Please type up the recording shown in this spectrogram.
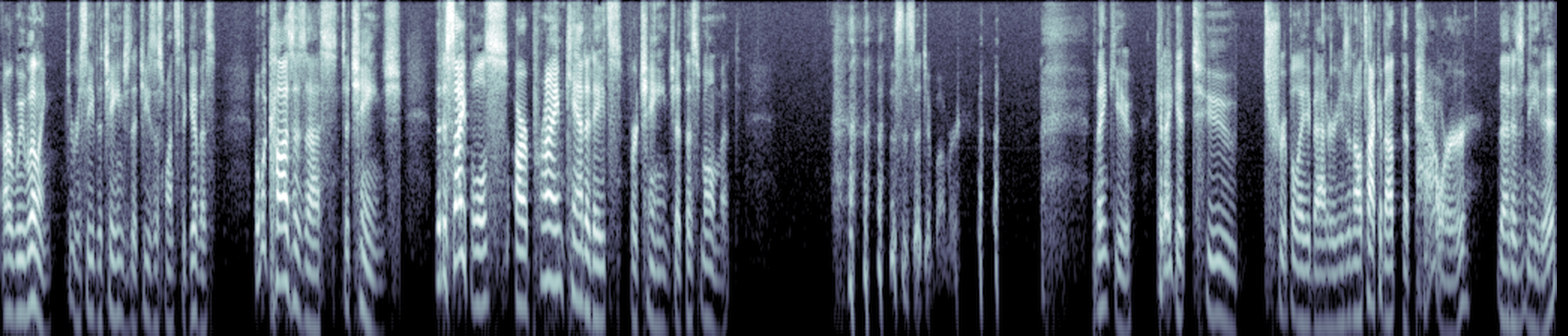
Are we willing to receive the change that Jesus wants to give us? But what causes us to change? The disciples are prime candidates for change at this moment. this is such a bummer. Thank you. Could I get two AAA batteries? And I'll talk about the power that is needed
